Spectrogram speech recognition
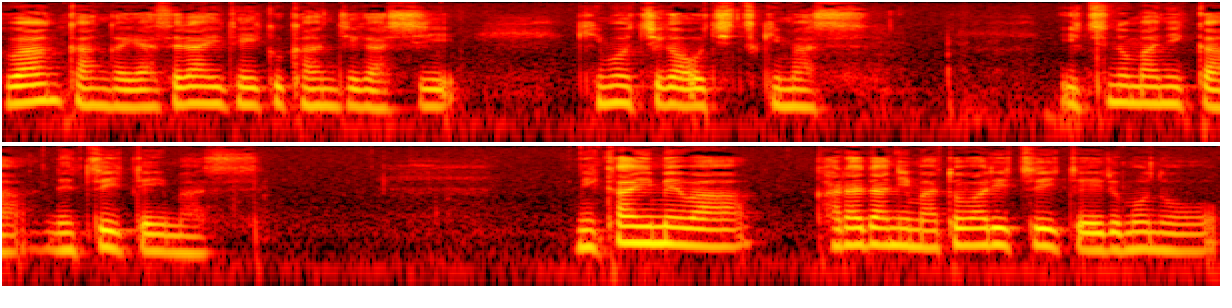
不安感が安らいでいく感じがし気持ちが落ち着きます。いつの間にか寝ついています。2回目は体にまとわりついているものを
